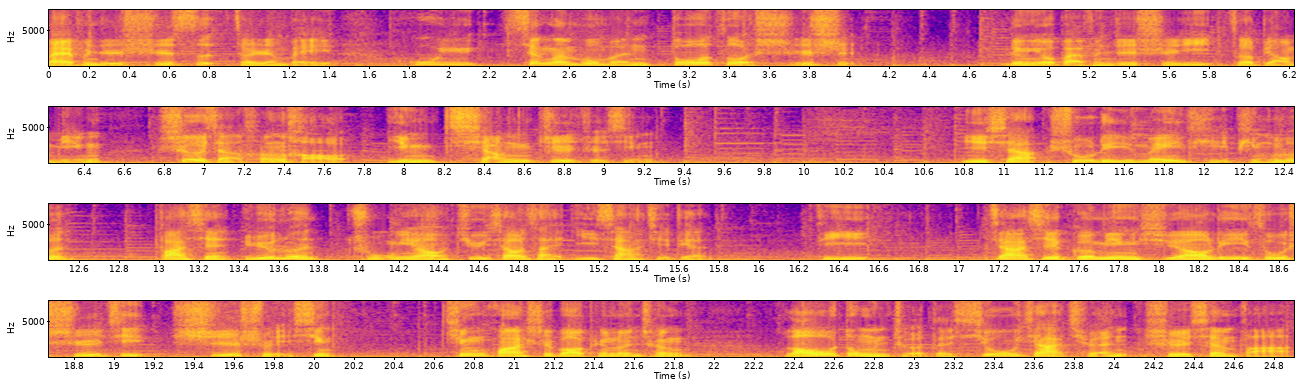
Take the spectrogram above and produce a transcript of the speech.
百分之十四则认为呼吁相关部门多做实事，另有百分之十一则表明设想很好，应强制执行。以下梳理媒体评论，发现舆论主要聚焦在以下几点：第一，假期革命需要立足实际实水性。清华时报评论称，劳动者的休假权是宪法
